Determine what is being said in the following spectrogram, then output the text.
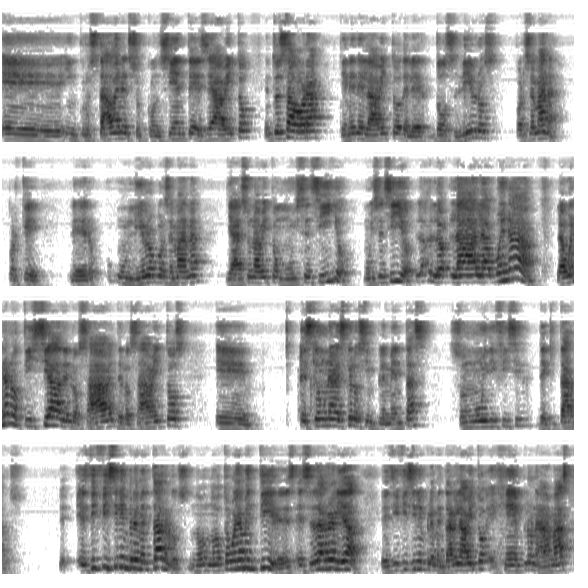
eh, incrustado en el subconsciente ese hábito, entonces ahora tienen el hábito de leer dos libros por semana. Porque leer un libro por semana ya es un hábito muy sencillo, muy sencillo. La, buena, la buena, noticia de los, de los hábitos eh, es que una vez que los implementas, son muy difíciles de quitarlos. Es difícil implementarlos, no, no te voy a mentir, esa es la realidad. Es difícil implementar el hábito, ejemplo nada más,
